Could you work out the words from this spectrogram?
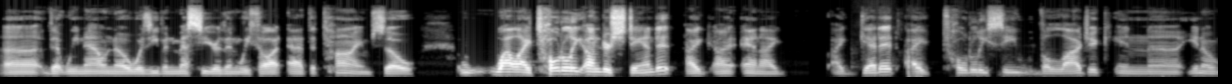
uh, that we now know was even messier than we thought at the time. So while I totally understand it, I, I and I I get it. I totally see the logic in uh, you know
